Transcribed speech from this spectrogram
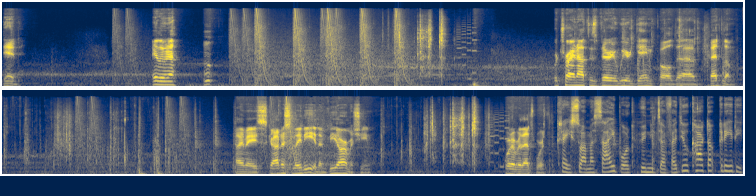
Dead. Hey, Luna. We're trying out this very weird game called uh, Bedlam. I'm a Scottish lady in a VR machine. Whatever that's worth. Christ, so I'm a cyborg who needs her video card upgraded.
